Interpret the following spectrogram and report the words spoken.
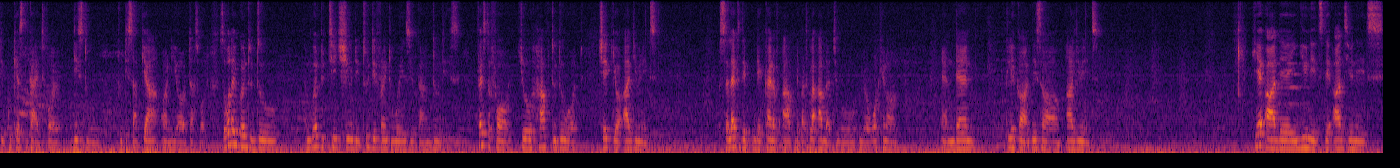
the quickest guide for this to to disappear on your dashboard. So what are you going to do? I'm going to teach you the two different ways you can do this. First of all you have to do what? Check your ad unit. Select the, the kind of app the particular app that you you're working on and then click on this um, ad unit. Here are the units the ad units.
